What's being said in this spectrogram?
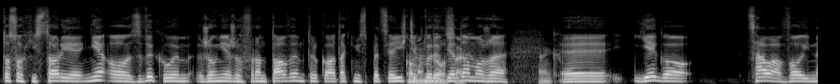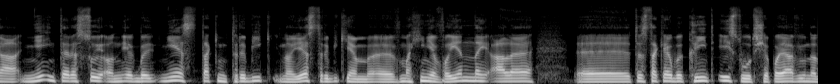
to są historie nie o zwykłym żołnierzu frontowym, tylko o takim specjaliście, który wiadomo, że Tak. Jego cała wojna nie interesuje, on jakby nie jest takim trybikiem, no jest trybikiem e, w machinie wojennej, ale e, to jest tak jakby Clint Eastwood się pojawił na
